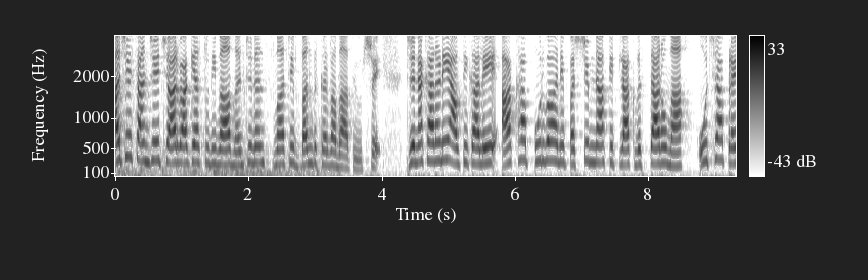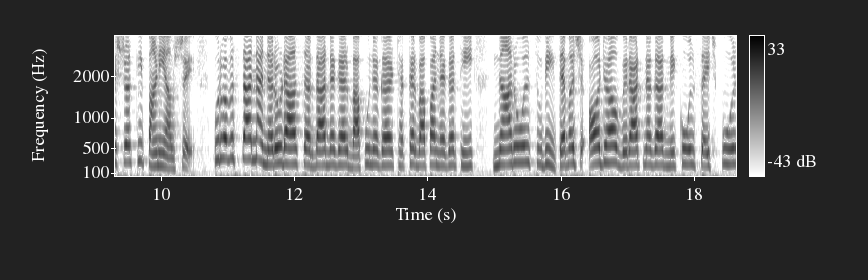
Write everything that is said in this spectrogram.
આજે સાંજે ચાર વાગ્યા સુધીમાં મેન્ટેનન્સ માટે બંધ કરવામાં આવ્યું છે. જેના કારણે આવતીકાલે આખા પૂર્વ અને પશ્ચિમના કેટલાક વિસ્તારોમાં ઓછા પ્રેશરથી પાણી આવશે. પૂર્વ વિસ્તારના નરોડા, સરદારનગર, બાપુનગર, ઠક્કરબાપાનગરથી નારોલ સુધી તેમજ ઓઢવ, વિરાટનગર, નિકોલ, સૈજપુર,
